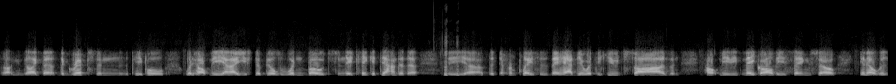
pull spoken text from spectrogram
uh, like the the grips and the people would help me, and I used to build wooden boats, and they take it down to the the uh, the different places they had there with the huge saws and helped me make all these things. So, you know, it was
